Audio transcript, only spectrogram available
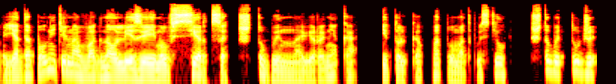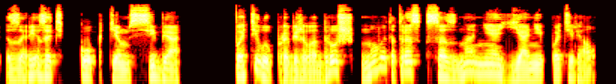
я дополнительно вогнал лезвие ему в сердце, чтобы наверняка, и только потом отпустил, чтобы тут же зарезать когтем себя. По телу пробежала дрожь, но в этот раз сознание я не потерял.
